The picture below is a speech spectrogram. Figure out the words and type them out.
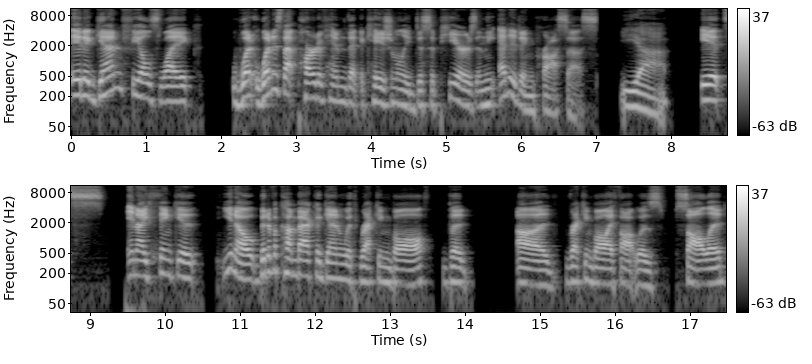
it again feels like what what is that part of him that occasionally disappears in the editing process? Yeah. It's and I think it you know, bit of a comeback again with Wrecking Ball, but uh Wrecking Ball I thought was solid.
